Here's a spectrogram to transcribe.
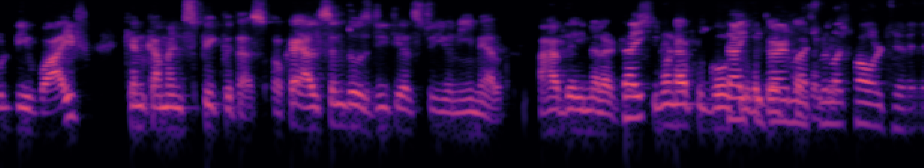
would-be wife can come and speak with us. Okay, I'll send those details to you in email. I have the email address. Thank- you don't have to go Thank through you very much. We look forward to it.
